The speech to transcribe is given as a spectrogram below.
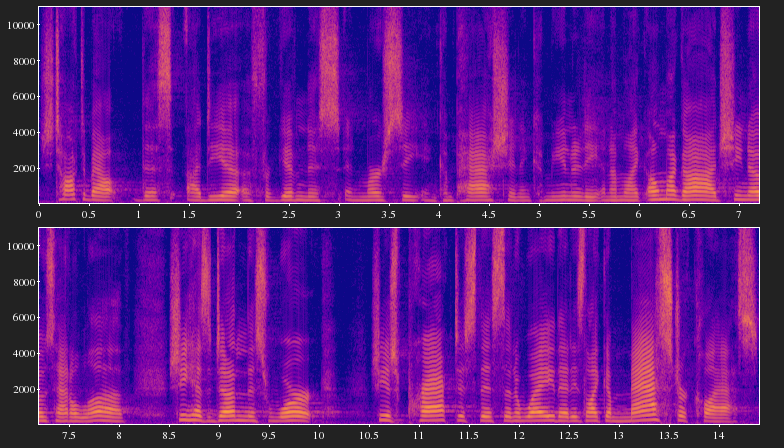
She talked about this idea of forgiveness and mercy and compassion and community. And I'm like, oh my God, she knows how to love. She has done this work. She has practiced this in a way that is like a master class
